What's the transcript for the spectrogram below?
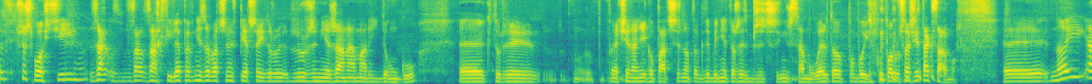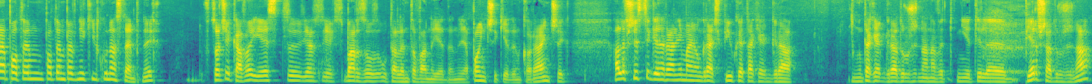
y, w przyszłości, za, za, za chwilę pewnie zobaczymy w pierwszej dru, drużynie Żana Marie Dongu, y, który, y, jak się na niego patrzy, no to gdyby nie to, że jest brzydszy niż Samuel, to po boisku porusza się tak samo. No i a potem, potem pewnie kilku następnych. Co ciekawe, jest, jest, jest bardzo utalentowany jeden Japończyk, jeden Koreańczyk, ale wszyscy generalnie mają grać w piłkę tak jak gra, tak jak gra drużyna, nawet nie tyle pierwsza drużyna,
